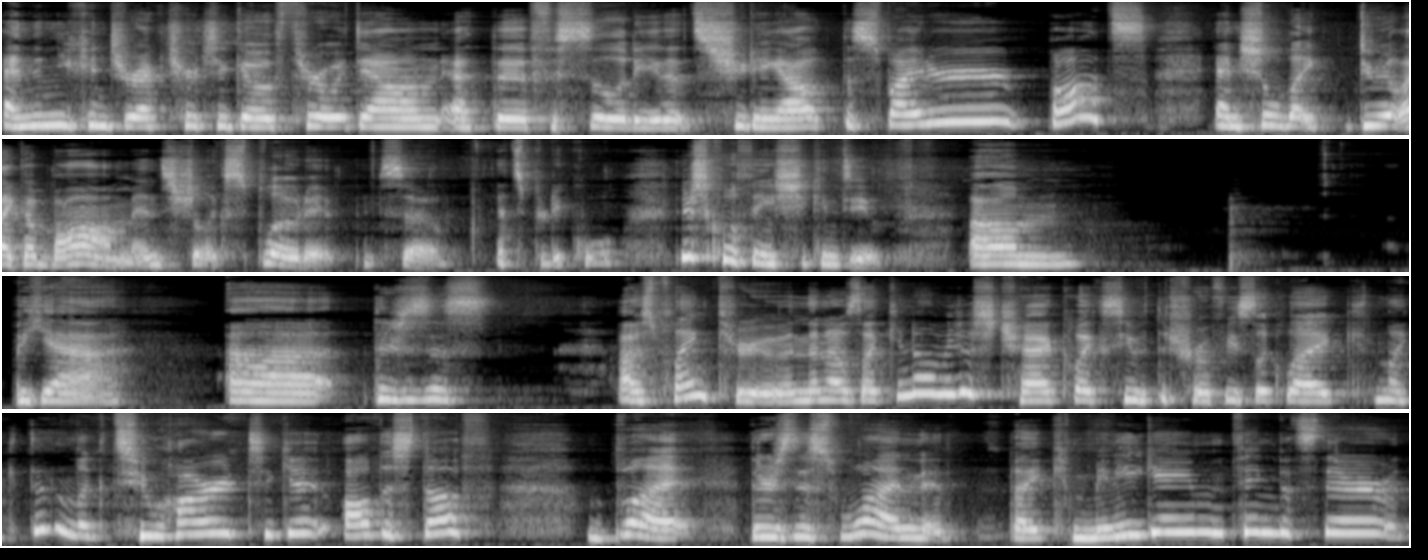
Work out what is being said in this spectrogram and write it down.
and then you can direct her to go throw it down at the facility that's shooting out the spider bots and she'll like do it like a bomb and she'll explode it so that's pretty cool there's cool things she can do um but yeah uh there's this I was playing through and then I was like, you know, let me just check, like, see what the trophies look like. And, like, it didn't look too hard to get all the stuff. But there's this one, like, mini game thing that's there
